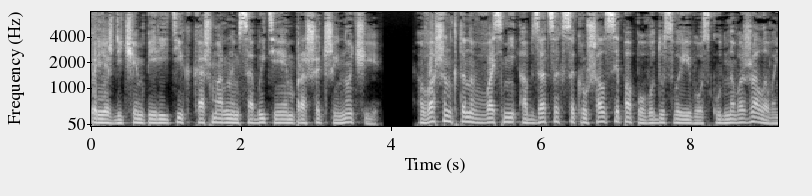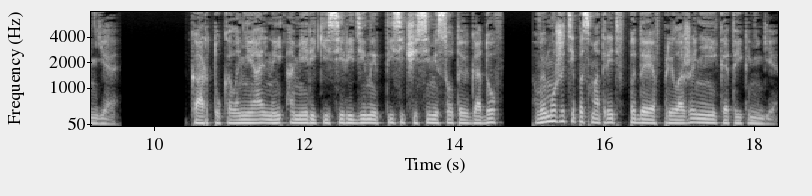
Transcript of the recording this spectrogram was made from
Прежде чем перейти к кошмарным событиям прошедшей ночи, Вашингтон в восьми абзацах сокрушался по поводу своего скудного жалования. Карту колониальной Америки середины 1700-х годов вы можете посмотреть в PDF-приложении к этой книге.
